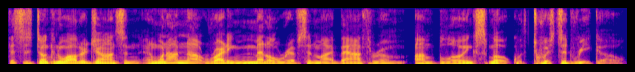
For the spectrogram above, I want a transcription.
This is Duncan Wilder Johnson, and when I'm not writing metal riffs in my bathroom, I'm blowing smoke with Twisted Rico.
